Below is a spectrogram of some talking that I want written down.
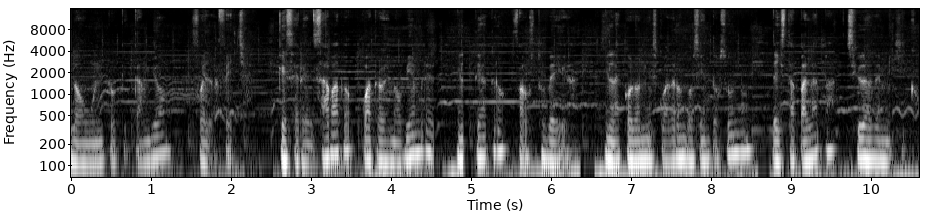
lo único que cambió fue la fecha, que será el sábado 4 de noviembre en el Teatro Fausto Vega, en la colonia Escuadrón 201 de Iztapalapa, Ciudad de México.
